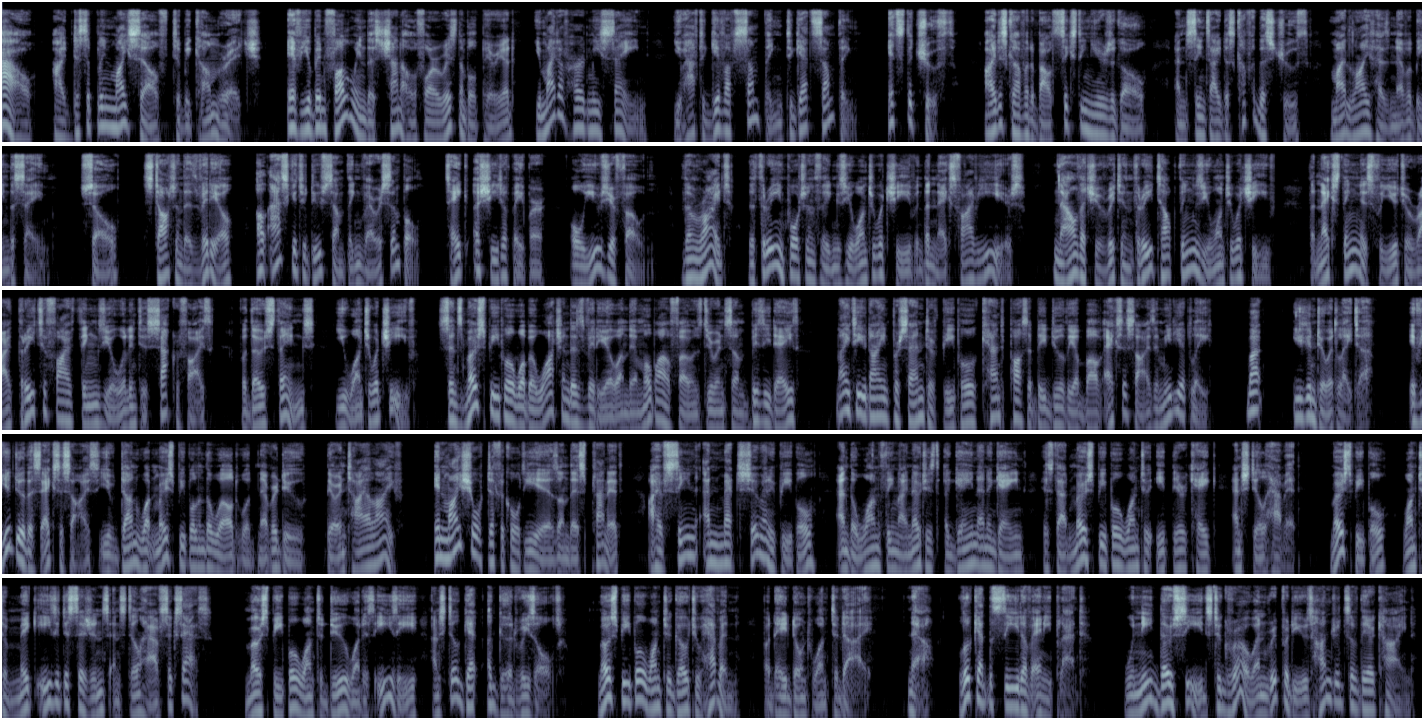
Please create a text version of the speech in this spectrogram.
How I discipline myself to become rich. If you've been following this channel for a reasonable period, you might have heard me saying you have to give up something to get something. It's the truth. I discovered about 16 years ago, and since I discovered this truth, my life has never been the same. So, starting this video, I'll ask you to do something very simple. Take a sheet of paper or use your phone. Then write the three important things you want to achieve in the next five years. Now that you've written three top things you want to achieve, the next thing is for you to write three to five things you're willing to sacrifice for those things you want to achieve. Since most people will be watching this video on their mobile phones during some busy days, 99% of people can't possibly do the above exercise immediately. But you can do it later. If you do this exercise, you've done what most people in the world would never do their entire life. In my short difficult years on this planet, I have seen and met so many people and the one thing I noticed again and again is that most people want to eat their cake and still have it. Most people want to make easy decisions and still have success. Most people want to do what is easy and still get a good result. Most people want to go to heaven, but they don't want to die. Now, Look at the seed of any plant. We need those seeds to grow and reproduce hundreds of their kind.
